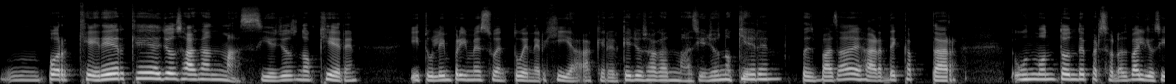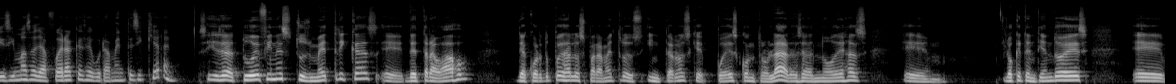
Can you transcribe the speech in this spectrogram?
mm, por querer que ellos hagan más, si ellos no quieren, y tú le imprimes tu energía a querer que ellos hagan más, y ellos no quieren, pues vas a dejar de captar un montón de personas valiosísimas allá afuera que seguramente sí quieren. Sí, o sea, tú defines tus métricas eh, de trabajo de acuerdo pues a los parámetros internos que puedes controlar, o sea, no dejas, eh, lo que te entiendo es eh,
